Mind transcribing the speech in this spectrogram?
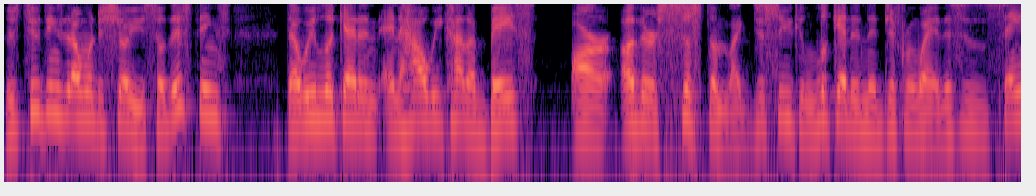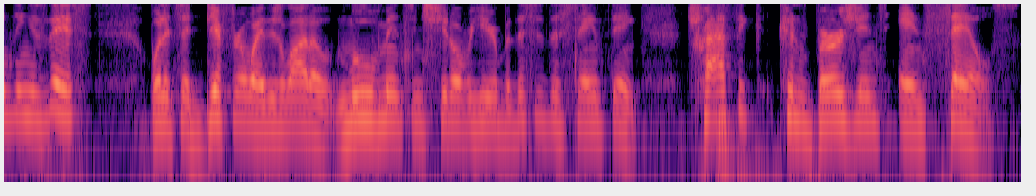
there's two things that I wanted to show you. So this things that we look at and, and how we kind of base our other system, like just so you can look at it in a different way. This is the same thing as this, but it's a different way. There's a lot of movements and shit over here, but this is the same thing. Traffic, conversions, and sales.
